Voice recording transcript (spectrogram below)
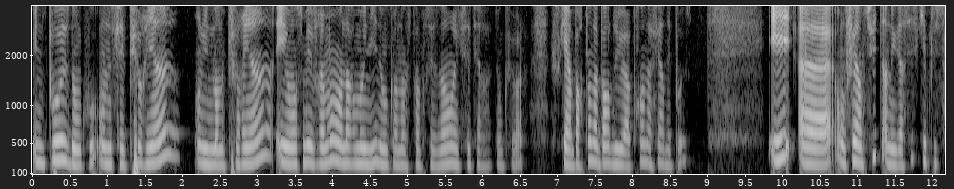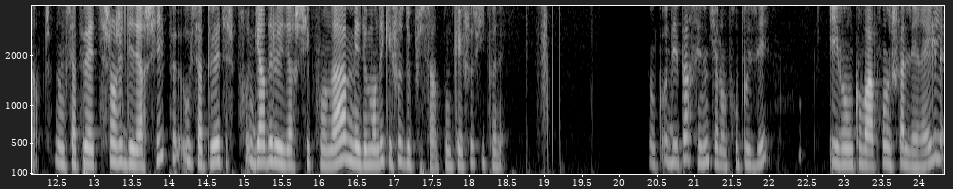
une pause donc où on ne fait plus rien, on lui demande plus rien et on se met vraiment en harmonie, donc en instant présent, etc. Donc voilà. Ce qui est important d'abord de lui apprendre à faire des pauses. Et euh, on fait ensuite un exercice qui est plus simple. Donc ça peut être changer de leadership ou ça peut être garder le leadership qu'on a mais demander quelque chose de plus simple, donc quelque chose qu'il connaît. Donc au départ, c'est nous qui allons proposer et donc on va apprendre au cheval les règles.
